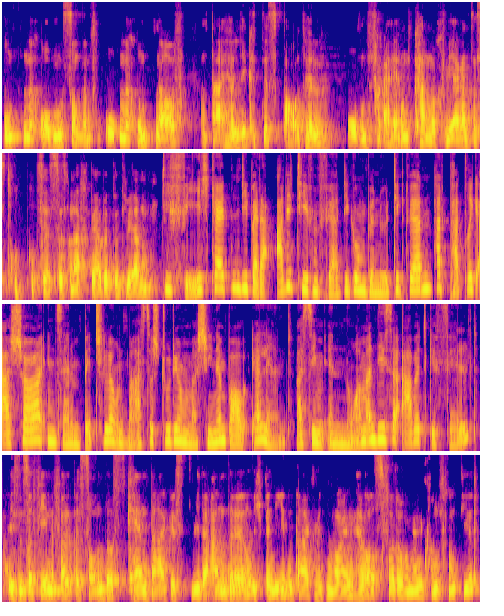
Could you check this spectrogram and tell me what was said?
unten nach oben, sondern von oben nach unten auf und daher liegt das Bauteil oben frei und kann noch während des Druckprozesses nachbearbeitet werden. Die Fähigkeiten, die bei der additiven Fertigung benötigt werden, hat Patrick Aschauer in seinem Bachelor- und Masterstudium Maschinenbau erlernt. Was ihm enorm an dieser Arbeit gefällt? Ist es auf jeden Fall besonders. Kein Tag ist wie der andere und ich bin jeden Tag mit neuen Herausforderungen konfrontiert.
